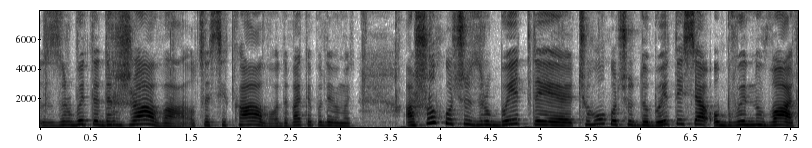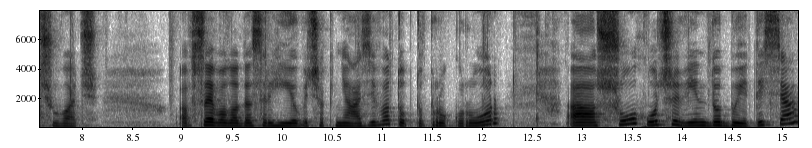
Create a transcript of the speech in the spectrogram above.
зробити держава? Оце цікаво. Давайте подивимось. А що хоче зробити, чого хоче добитися обвинувачувач Всеволода Сергійовича Князєва, тобто прокурор? Що хоче він добитися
